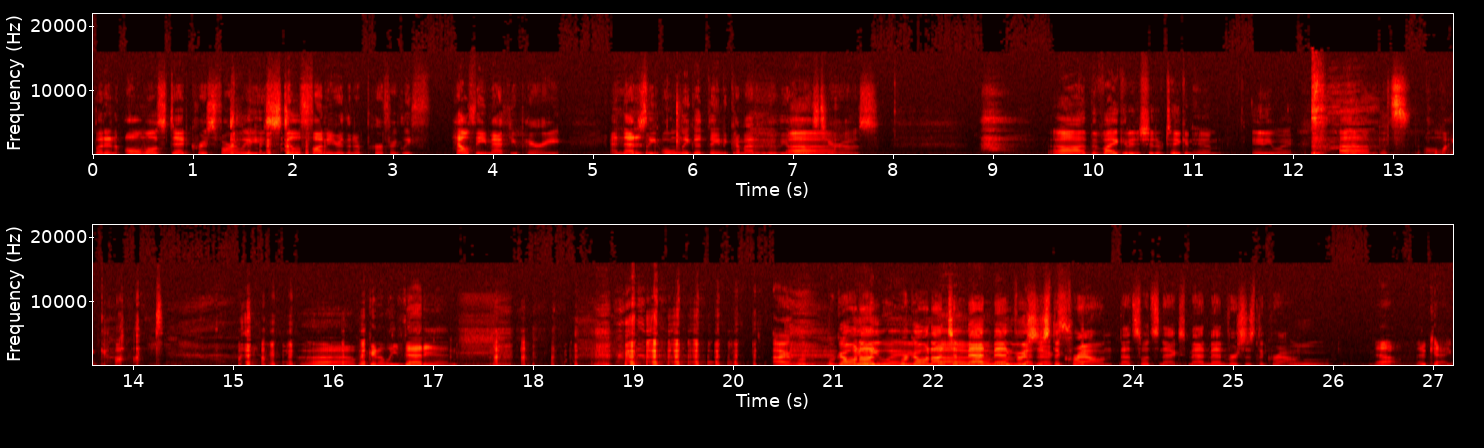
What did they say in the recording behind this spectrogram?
But an almost dead Chris Farley is still funnier than a perfectly f- healthy Matthew Perry, and that is the only good thing to come out of the movie Almost Ah. Heroes. Uh, the Vicodin should have taken him. Anyway, um, that's Oh my god! Uh, we're gonna leave that in. All right, we're, we're going Anyway, on. We're going on to uh, Mad Men do we got versus The? Crown. That's what's next. Mad Men versus The Crown. ooh. No, okay.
